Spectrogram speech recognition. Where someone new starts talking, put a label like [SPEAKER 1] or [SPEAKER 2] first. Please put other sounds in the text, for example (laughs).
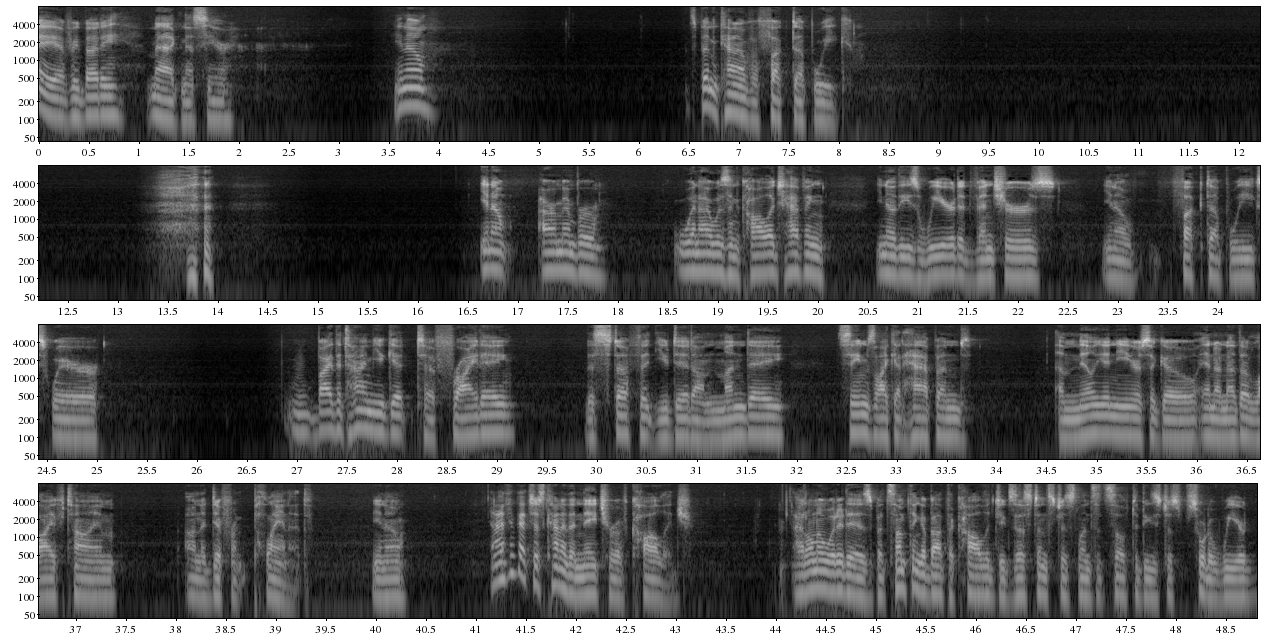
[SPEAKER 1] Hey everybody, Magnus here. You know, it's been kind of a fucked up week. (laughs) you know, I remember when I was in college having, you know, these weird adventures, you know, fucked up weeks where by the time you get to Friday, the stuff that you did on Monday seems like it happened a million years ago in another lifetime on a different planet, you know? And I think that's just kind of the nature of college. I don't know what it is, but something about the college existence just lends itself to these just sort of weird,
